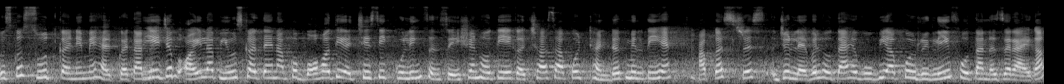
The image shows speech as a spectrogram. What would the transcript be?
उसको सूद करने में हेल्प करता है। ये जब ऑयल आप यूज़ करते हैं ना, आपको बहुत ही अच्छी सी कूलिंग सेंसेशन होती है। एक अच्छा सा आपको ठंडक मिलती है। आपका स्ट्रेस जो लेवल होता है वो भी आपको रिलीफ होता नज़र आएगा।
